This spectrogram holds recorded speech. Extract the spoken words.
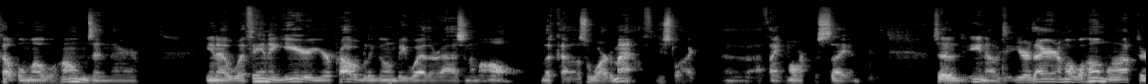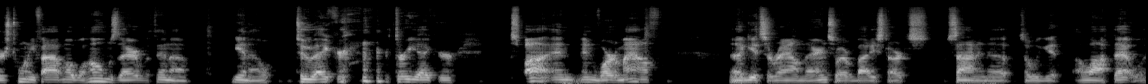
couple mobile homes in there, you know, within a year, you're probably going to be weatherizing them all because word of mouth, just like uh, I think Mark was saying. So, you know, you're there in a mobile home lot, there's 25 mobile homes there within a, you know, two acre, three acre spot, and, and word of mouth uh, gets around there. And so everybody starts signing up. So we get a lot that way.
